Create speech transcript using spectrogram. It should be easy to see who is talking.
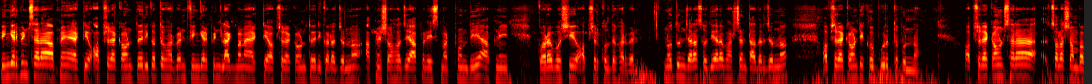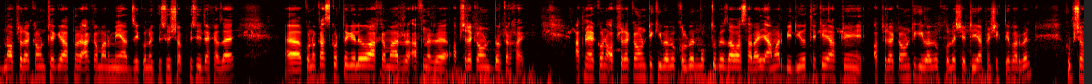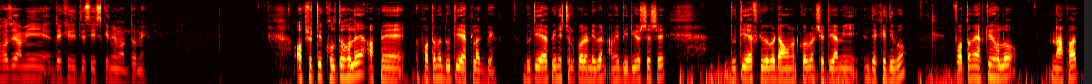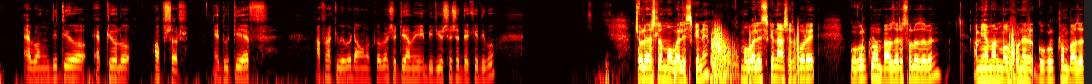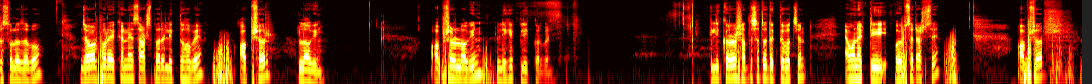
Speaker 1: Fingerprint ছাড়া আপনি একটি অফশোর অ্যাকাউন্ট তৈরি করতে পারবেন। ফিঙ্গারপ্রিন্ট লাগবে না একটি অফশোর অ্যাকাউন্ট তৈরি করার জন্য। আপনি সহজে আপনার স্মার্টফোন দিয়ে আপনি ঘরে বসে অফশোর খুলতে পারবেন। নতুন যারা সৌদি আরব আসছেন, তাদের জন্য অফশোর অ্যাকাউন্টটি খুব গুরুত্বপূর্ণ। অফশোর অ্যাকাউন্ট ছাড়া চলা সম্ভব না। অফশোর অ্যাকাউন্ট থেকে আপনার আকামার মেয়াদ যে কোনো কিছু সব কিছুই দেখা যায়। কোনো কাজ করতে গেলেও আকামার আপনার অফশোর অ্যাকাউন্ট দরকার হয়। আপনি এখন অফশোর অ্যাকাউন্টটি কীভাবে খুলবেন মুক্তবে যাওয়া ছাড়াই আমার ভিডিও থেকে আপনি অফশোর অ্যাকাউন্টটি কীভাবে খুলে সেটি আপনি শিখতে পারবেন। খুব সহজে আমি দেখে দিতেছি স্ক্রিনের মাধ্যমে। অফশোরটি খুলতে হলে আপনি প্রথমে দুটি অ্যাপ লাগবে। দুটি অ্যাপ ইনস্টল করে নেবেন। আমি ভিডিও শেষে দুটি অ্যাপ কীভাবে ডাউনলোড করবেন সেটি আমি দেখে দিব। প্রথম অ্যাপটি হলো নাফাত এবং দ্বিতীয় অ্যাপটি হলো অফশোর এই দুটি অ্যাপ আপনারা কীভাবে ডাউনলোড করবেন সেটি আমি ভিডিও শেষে দেখিয়ে দিব। চলে আসলাম মোবাইল স্ক্রিনে মোবাইল স্ক্রিনে আসার পরে গুগল ক্রোম ব্রাউজারে চলে যাবেন। আমি আমার ফোনের গুগল ক্রোম ব্রাউজারে চলে যাব। যাওয়ার পরে এখানে সার্চ বারে লিখতে হবে অপসর লগইন অপসর লগইন লিখে ক্লিক করবেন। ক্লিক করার সাথে সাথে দেখতে পাচ্ছেন এমন একটি ওয়েবসাইট আসছে। Absher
